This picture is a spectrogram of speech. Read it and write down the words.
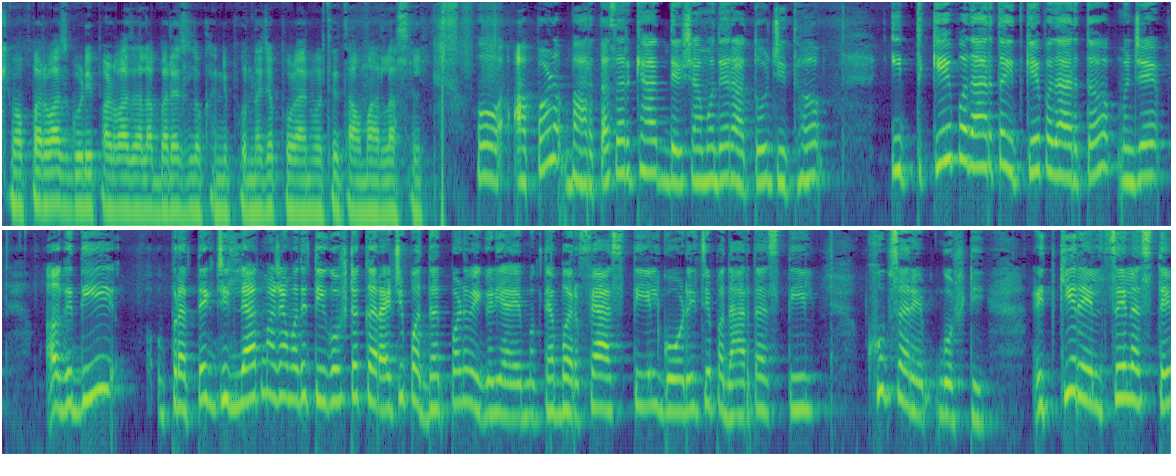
किंवा परवाच गुढीपाडवा झाला बऱ्याच लोकांनी पूर्णाच्या पोळ्यांवरती ताव मारला असेल. हो आपण भारतासारख्या देशामध्ये राहतो जिथं इतके पदार्थ इतके पदार्थ म्हणजे अगदी प्रत्येक जिल्ह्यात माझ्यामध्ये ती गोष्ट करायची पद्धत पण वेगळी आहे. मग त्या बर्फ्या असतील गोडीचे पदार्थ असतील खूप सारे गोष्टी. इतकी रेलचेल असते.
